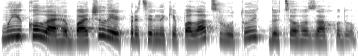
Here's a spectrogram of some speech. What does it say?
Мої колеги бачили, як працівники палацу готують до цього заходу.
